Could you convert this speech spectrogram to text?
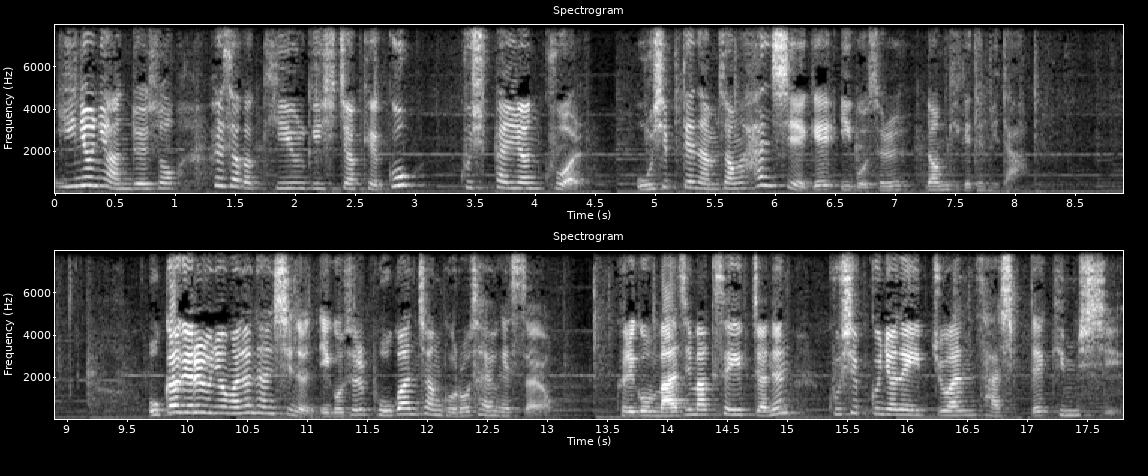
2년이 안 돼서 회사가 기울기 시작했고 98년 9월 50대 남성 한 씨에게 이곳을 넘기게 됩니다. 옷가게를 운영하는 한 씨는 이곳을 보관 창고로 사용했어요. 그리고 마지막 세입자는 99년에 입주한 40대 김 씨.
